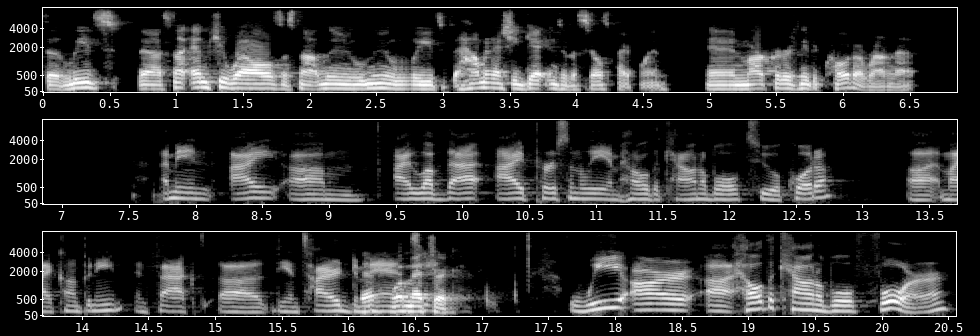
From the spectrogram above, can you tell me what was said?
The leads uh, it's not mqls it's not new, new leads but how many actually get into the sales pipeline and marketers need a quota around that I mean, I um, I love that. I personally am held accountable to a quota uh, at my company. In fact, uh, the entire demand. what metric? We are uh, held accountable for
